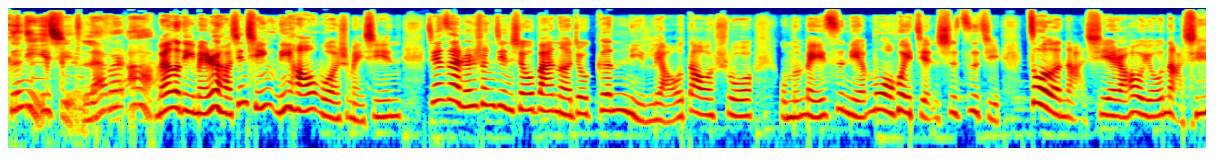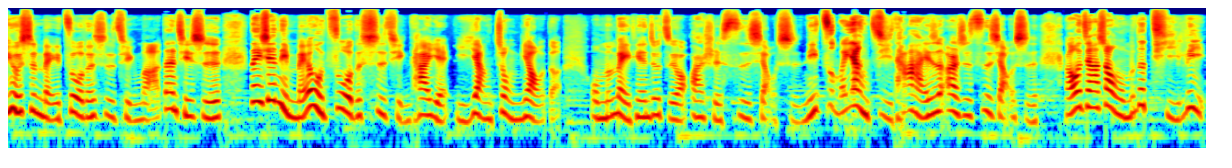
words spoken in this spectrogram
跟你一起 Level Up。Melody 每日好心情，你好，我是美心。今天在人生进修班呢，就跟你聊到说，我们每一次年末会检视自己做了哪些，然后有哪些又是没做的事情嘛。但其实那些你没有做的事情，它也一样重要的。我们每天就只有二十四小时，你。怎么样挤它还是二十四小时，然后加上我们的体力、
